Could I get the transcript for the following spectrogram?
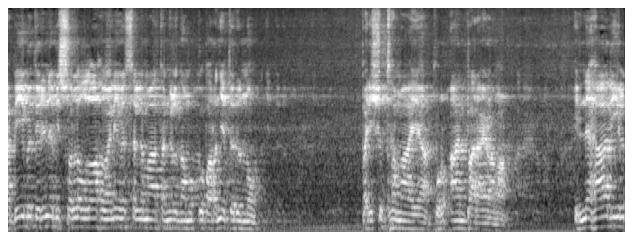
ഹബീബ് തിരുനബി സല്ലാഹു അലൈഹി വസല്ലമ തങ്ങൾ നമുക്ക് പറഞ്ഞു തരുന്നു. പരിശുദ്ധമായ ഖുർആൻ പാരായണമാണ്. ഇന്നഹാദിയിൽ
